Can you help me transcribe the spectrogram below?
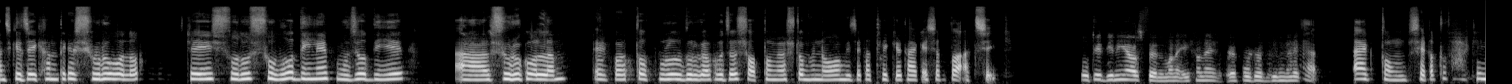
আজকে যেখান থেকে শুরু হলো সেই শুরু শুভ দিনে পুজো দিয়ে আহ শুরু করলাম। এরপর তো পুরো দুর্গা পুজো সপ্তমী অষ্টমী নবমী যেটা থেকে থাকে সেটা তো আছেই। প্রতিদিনই আসবেন? মানে এখানে পুজোর দিন একদম সেটা তো থাকেই।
